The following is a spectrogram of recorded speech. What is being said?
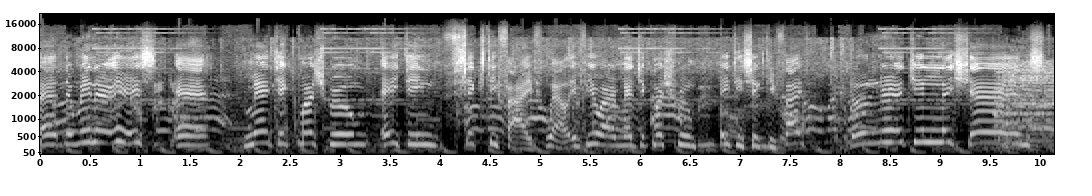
uh, the winner is Magic Mushroom 1865. Well, if you are Magic Mushroom 1865, congratulations!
